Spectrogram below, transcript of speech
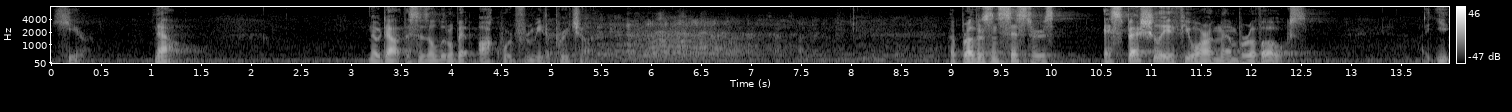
here. Now, no doubt this is a little bit awkward for me to preach on. but, brothers and sisters, especially if you are a member of Oaks, you,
